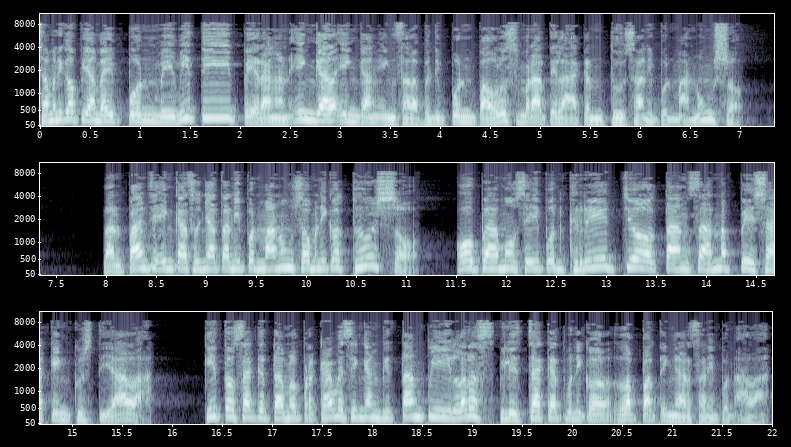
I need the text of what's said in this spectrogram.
Samenika piyambakipun miwiti perangan enggal ingkang ing salebetipun Paulus meratelaken dosanipun manungsa. Lan panci ing kasunyatanipun manungsa menika dosa. Obah museipun gereja tansah nebih saking Gusti Allah. Kita saged damel perkawis ingkang ditampi leres bilih jagat menika lepat ing ngarsanipun Allah.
